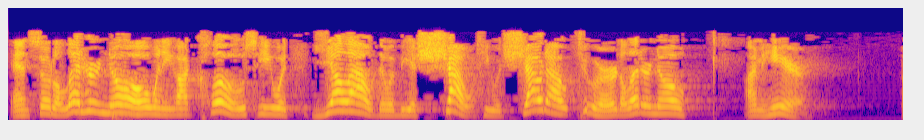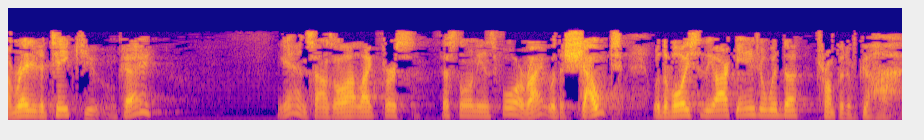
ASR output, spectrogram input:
And so to let her know when he got close, he would yell out. There would be a shout. He would shout out to her to let her know, I'm here. I'm ready to take you. Okay? Again, sounds a lot like 1 Thessalonians 4, right? With a shout, with the voice of the archangel, with the trumpet of God.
